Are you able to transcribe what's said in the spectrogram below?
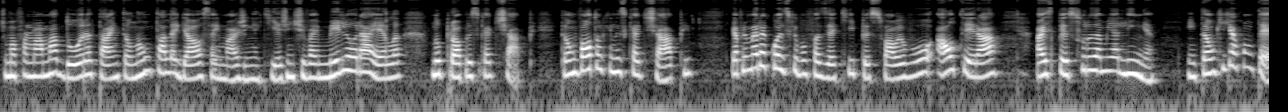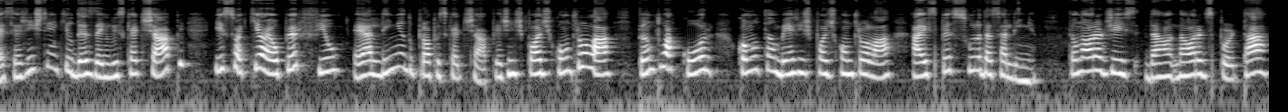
de uma forma amadora, tá? Então não tá legal essa imagem aqui, a gente vai melhorar ela no próprio SketchUp. Então volto aqui no SketchUp, e a primeira coisa que eu vou fazer aqui, pessoal, eu vou alterar a espessura da minha linha. Então, o que, que acontece? A gente tem aqui o desenho do SketchUp, isso aqui ó, é o perfil, é a linha do próprio SketchUp. A gente pode controlar tanto a cor, como também a gente pode controlar a espessura dessa linha. Então, na hora de, na hora de exportar,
